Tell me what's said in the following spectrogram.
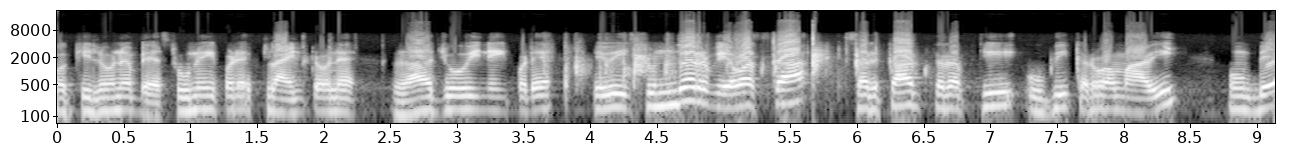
વકીલોને બેસવું નહીં પડે ક્લાયન્ટોને રાહ જોવી નહીં પડે, એવી સુંદર વ્યવસ્થા સરકાર તરફથી ઊભી કરવામાં આવી. હું બે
